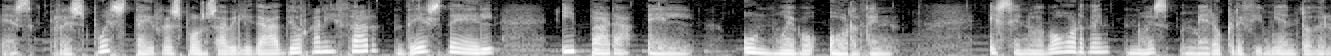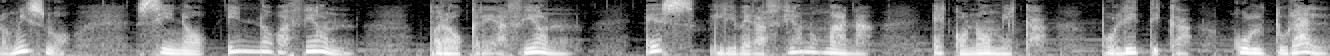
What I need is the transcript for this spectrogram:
es respuesta y responsabilidad de organizar desde Él y para Él un nuevo orden. Ese nuevo orden no es mero crecimiento de lo mismo, sino innovación, procreación, es liberación humana, económica, política, cultural,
